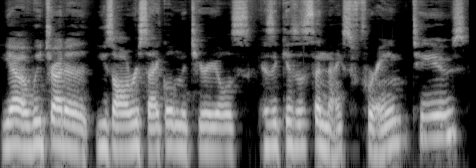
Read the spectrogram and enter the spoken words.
yeah, we try to use all recycled materials because it gives us a nice frame to use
